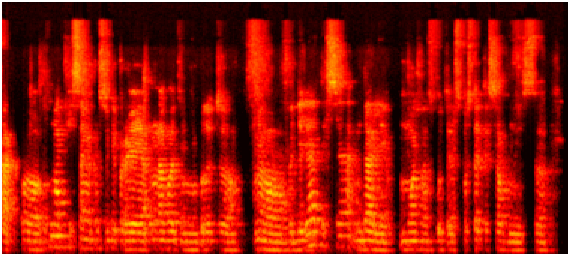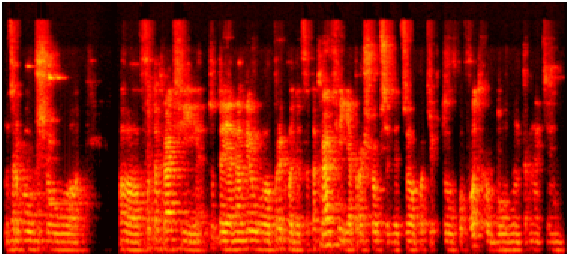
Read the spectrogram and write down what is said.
Так, кнопки самі по собі при наведенні будуть о, о, виділятися. Далі можна спуститися вниз, е, зробивши фотографії. Тут я навів приклади фотографій. Я пройшовся для цього по кіпту пофоткав, бо в інтернеті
